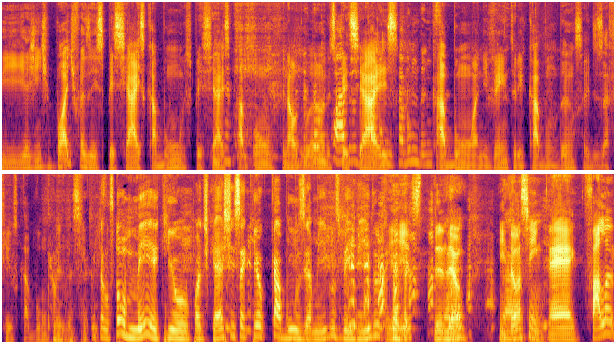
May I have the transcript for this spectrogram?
E a gente pode fazer especiais Cabum, especiais Cabum final do Então, ano, especiais Cabum, Cabundança. Cabum Aniventure, Cabundança, desafios Cabum, coisas assim. Então, tomei aqui o podcast. Esse aqui é o Cabuns e Amigos. Bem-vindo. Isso, entendeu? Então, Ah, assim, é, fala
